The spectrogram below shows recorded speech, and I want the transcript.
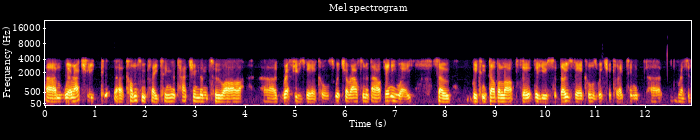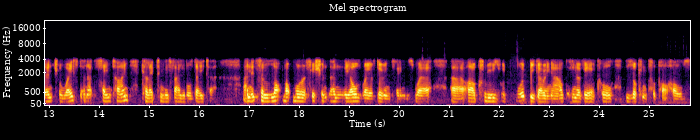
Um, we're actually uh, contemplating attaching them to our uh, refuse vehicles, which are out and about anyway. So we can double up the, the use of those vehicles, which are collecting uh, residential waste and at the same time collecting this valuable data. And it's a lot, lot more efficient than the old way of doing things, where uh, our crews would, would be going out in a vehicle looking for potholes.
